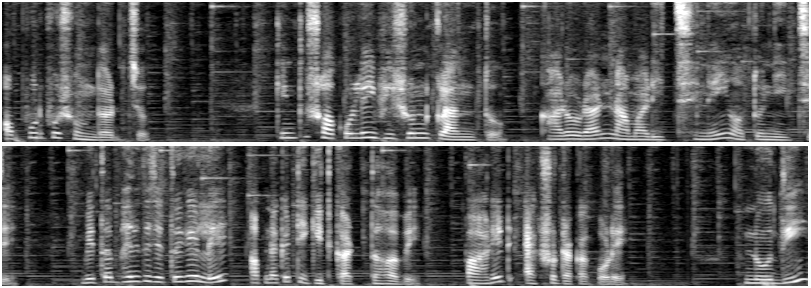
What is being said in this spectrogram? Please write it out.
অপূর্ব সৌন্দর্য। কিন্তু সকলেই ভীষণ ক্লান্ত। কারোর আর নামার ইচ্ছে নেই অত নিচে। বেতাব ভ্যালিতে যেতে গেলে আপনাকে টিকিট কাটতে হবে পাহাড়ের একশো টাকা করে। নদী,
